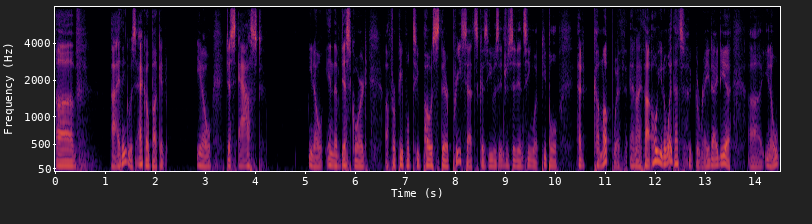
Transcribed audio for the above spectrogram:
of, I think it was Echo Bucket, you know, just asked you know in the discord uh, for people to post their presets because he was interested in seeing what people had come up with. And i thought oh you know what? That's a great idea. Uh, you know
